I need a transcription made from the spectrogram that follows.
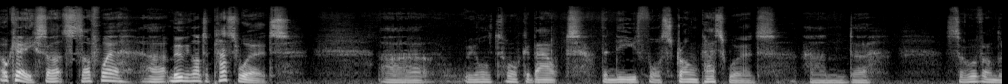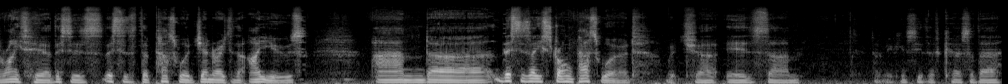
Okay, so that's software. Uh, moving on to passwords. Uh, we all talk about the need for strong passwords and uh, so over on the right here this is this is the password generator that I use. And uh, this is a strong password which uh, is um, I don't know if you can see the cursor there.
